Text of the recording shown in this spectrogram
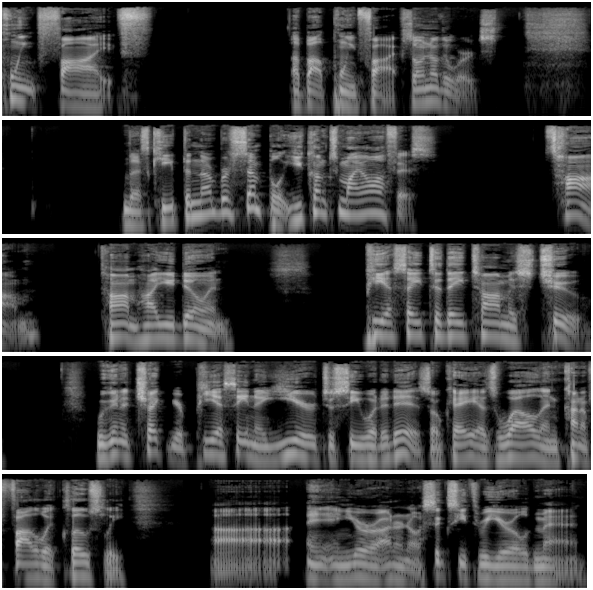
0.5. About 0.5. So in other words, let's keep the number simple. You come to my office. Tom, Tom, how you doing? PSA today, Tom, is two. We're going to check your PSA in a year to see what it is, okay, as well, and kind of follow it closely. Uh, and, and you're, I don't know, a 63 year old man.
